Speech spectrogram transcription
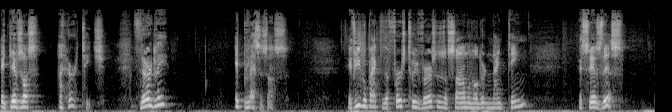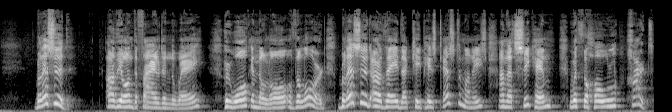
It gives us a heritage. Thirdly, it blesses us. If you go back to the first two verses of Psalm 119, it says this Blessed are the undefiled in the way, who walk in the law of the Lord. Blessed are they that keep his testimonies and that seek him with the whole heart.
